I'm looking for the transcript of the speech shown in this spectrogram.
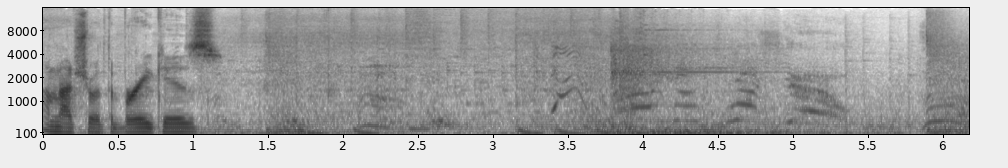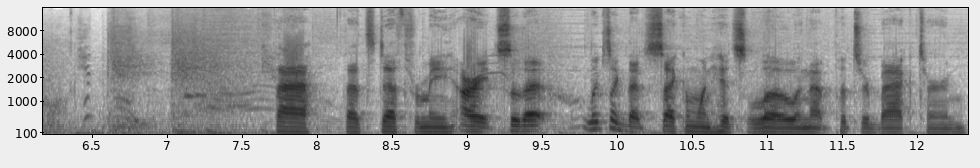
I'm not sure what the break is. Ah, that's death for me. Alright, so that looks like that second one hits low and that puts her back turn.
